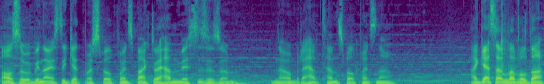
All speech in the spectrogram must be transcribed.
Also, it would be nice to get more spell points back. Do I have mysticism? No, but I have 10 spell points now. I guess I leveled up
